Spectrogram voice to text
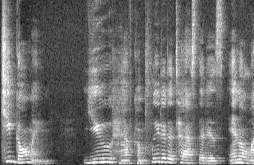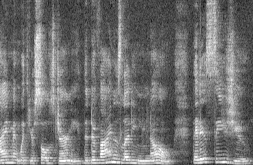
Keep going you have completed a task that is in alignment with your soul's journey. The divine is letting you know that it sees you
